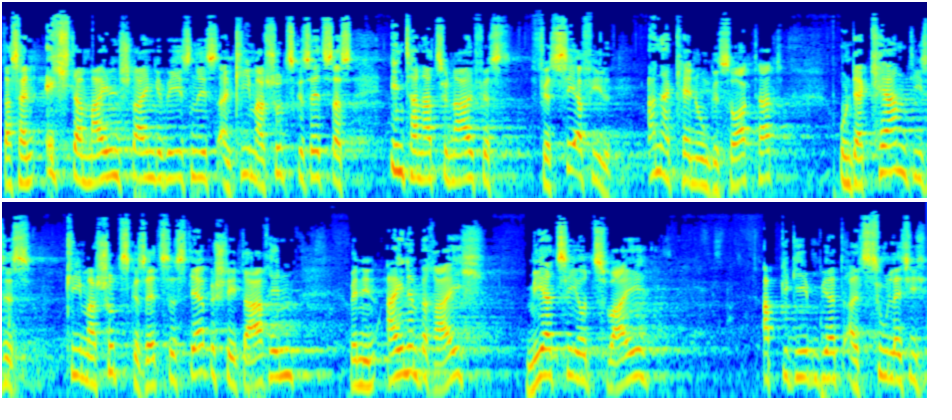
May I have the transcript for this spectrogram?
das ein echter Meilenstein gewesen ist, ein Klimaschutzgesetz, das international für, für sehr viel Anerkennung gesorgt hat. Und der Kern dieses Klimaschutzgesetzes, der besteht darin, wenn in einem Bereich mehr CO2 abgegeben wird, als zulässig,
